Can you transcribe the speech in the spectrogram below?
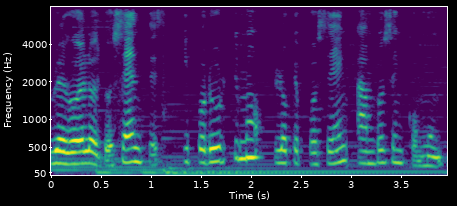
luego de los docentes y por último, lo que poseen ambos en común.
